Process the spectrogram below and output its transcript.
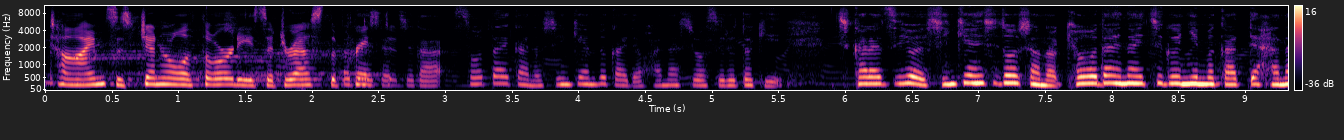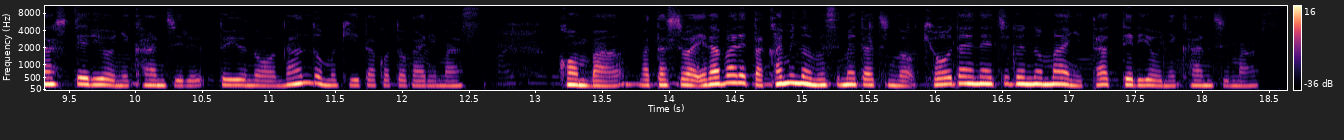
times, as general authorities address the 私た priesthood, ちが総大会の真剣部会でお話をするとき、力強い真剣指導者の強大な一軍に向かって話しているように感じるというのを何度も聞いたことがあります。今晩、私は選ばれた神の娘たちの強大な一軍の前に立っているように感じます。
